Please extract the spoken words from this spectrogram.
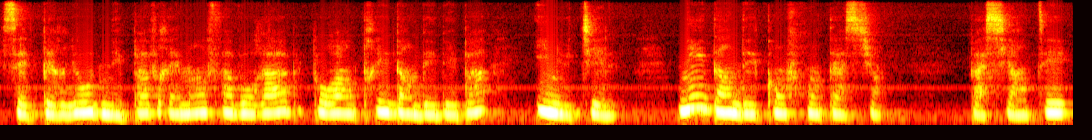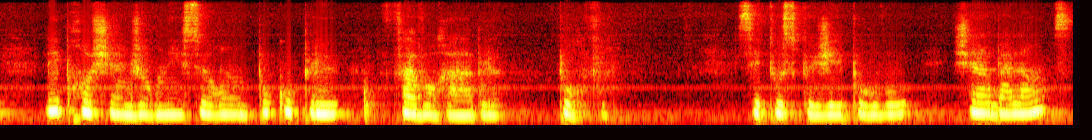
Cette période n'est pas vraiment favorable pour entrer dans des débats inutiles, ni dans des confrontations. Patientez, les prochaines journées seront beaucoup plus favorables pour vous. C'est tout ce que j'ai pour vous, chère Balance.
